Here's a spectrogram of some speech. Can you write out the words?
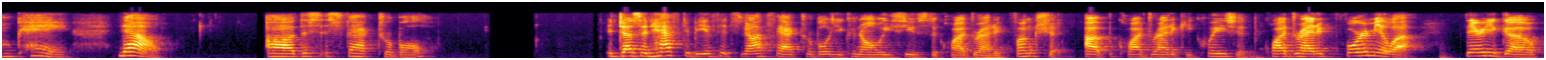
Okay, now, uh, this is factorable. It doesn't have to be. If it's not factorable, you can always use the quadratic function, uh, quadratic equation, quadratic formula. There you go.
